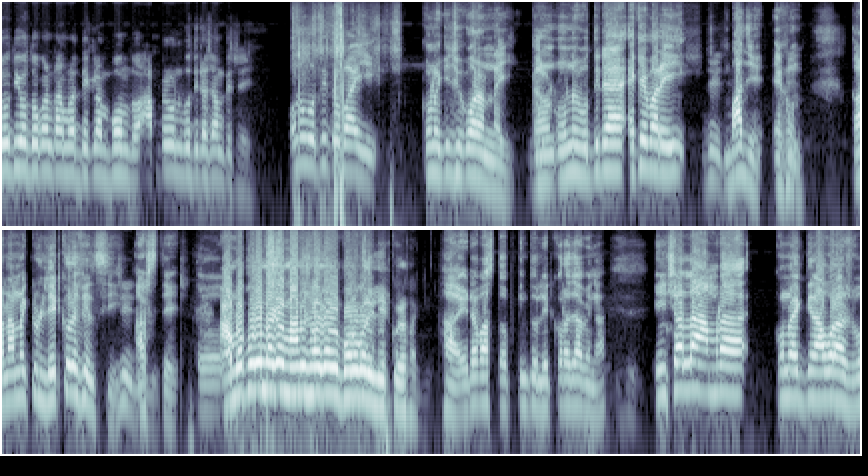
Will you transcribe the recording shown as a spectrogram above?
যদিও দোকানটা আমরা দেখলাম বন্ধ। আপনার অনুভূতিটা জানতে চাই। অনুভূতি তো ভাই কোনো কিছু করার নাই। কারণ অনুভূতিটা একেবারেই বাজে এখন। কারণ আমরা একটু লেট করে ফেলছি। আসতে। তো আমরা পুরন ঢাকার মানুষ কারণে বরাবরই লেট করে থাকি। হ্যাঁ এটা বাস্তব কিন্তু লেট করা যাবে না। ইনশাল্লাহ আমরা কোনো একদিন আবার আসব।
